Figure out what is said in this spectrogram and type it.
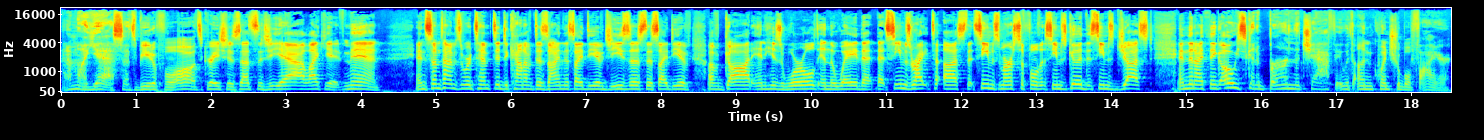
And I'm like, yes, that's beautiful. Oh, it's gracious. That's the G- yeah, I like it, man. And sometimes we're tempted to kind of design this idea of Jesus, this idea of, of God and his world in the way that, that seems right to us, that seems merciful, that seems good, that seems just. And then I think, oh, he's going to burn the chaff with unquenchable fire,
